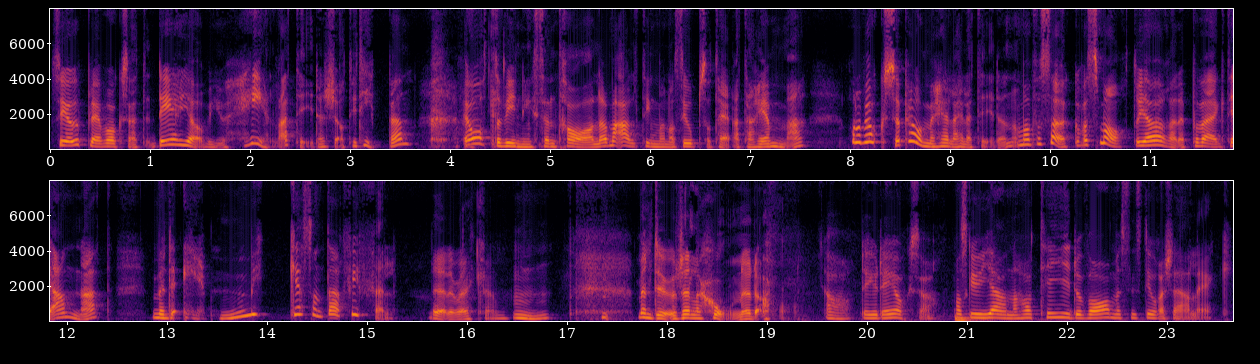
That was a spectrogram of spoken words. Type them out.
Så jag upplever också att det gör vi ju hela tiden, kör till tippen. Återvinningscentraler med allting man har sopsorterat här hemma. Håller vi också på med hela, hela tiden. Och man försöker vara smart och göra det på väg till annat. Men det är mycket sånt där fiffel. Det är det verkligen. Men du, relationer då? Ja, det är ju det också. Man ska ju gärna ha tid att vara med sin stora kärlek.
